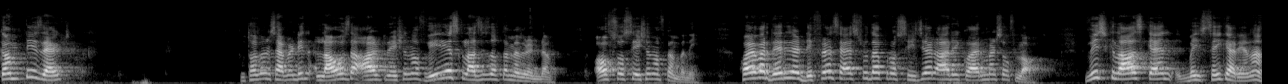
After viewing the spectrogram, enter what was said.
Companies act 2017 allows the alteration of various clauses of the memorandum of association of company. However, there is a difference as to the procedure or requirements of law. Which clause can भाई सही कह रहे हैं ना?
